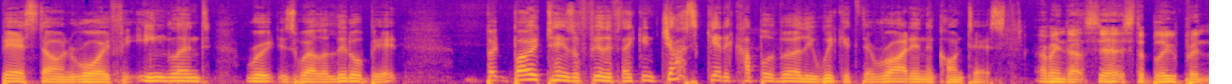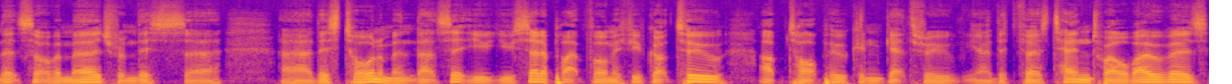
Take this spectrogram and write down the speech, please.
Bairstow and Roy for England, Root as well a little bit. But both teams will feel if they can just get a couple of early wickets, they're right in the contest. I mean, that's yeah, it's the blueprint that sort of emerged from this uh, uh, this tournament. That's it. You you set a platform. If you've got two up top who can get through, you know, the first 10, 12 overs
